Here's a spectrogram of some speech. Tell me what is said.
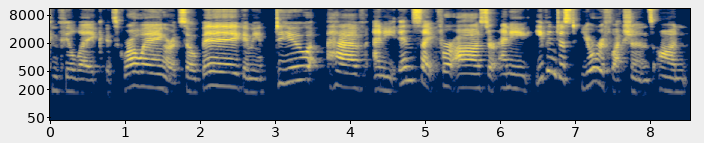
can feel like it's growing or it's so big. I mean, do you have any insight for us or any, even just your reflections on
